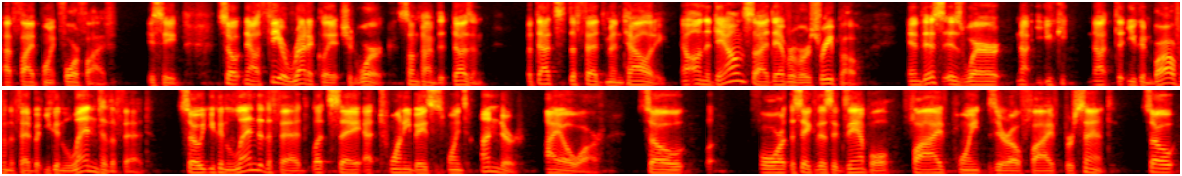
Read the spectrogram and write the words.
at 5.45. You see, so now theoretically it should work. Sometimes it doesn't, but that's the Fed's mentality. Now on the downside, they have reverse repo, and this is where not you can, not that you can borrow from the Fed, but you can lend to the Fed. So you can lend to the Fed, let's say at 20 basis points under IOR. So for the sake of this example, 5.05 percent. So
